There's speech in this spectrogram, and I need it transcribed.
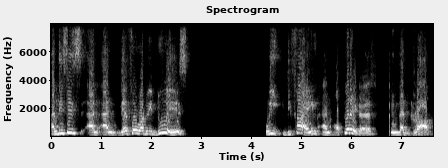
And this is, and, and therefore what we do is, we define an operator in that graph,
